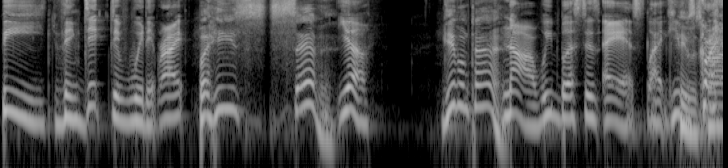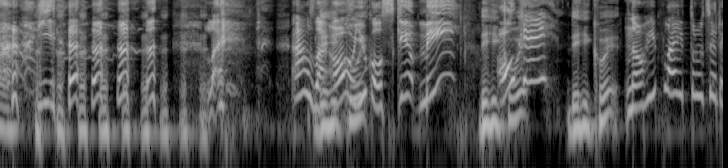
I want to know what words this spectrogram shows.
be vindictive with it, right? But he's seven. Yeah. Give him time. Nah, we bust his ass. Like he, He was, was crying. yeah. like I was like, oh, quit? you gonna skip me? Did he quit? Okay. Did he quit? No, he played through to the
